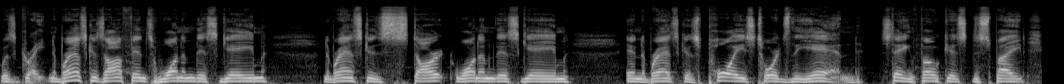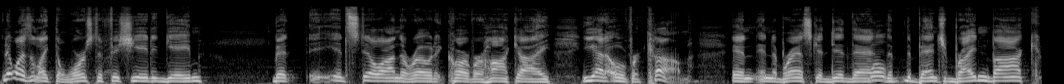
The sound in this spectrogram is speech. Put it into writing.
was great. Nebraska's offense won him this game. Nebraska's start won him this game. And Nebraska's poised towards the end, staying focused despite, and it wasn't like the worst officiated game, but it's still on the road at Carver Hawkeye. You got to overcome. And, and Nebraska did that. Well- the, the bench, Breidenbach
